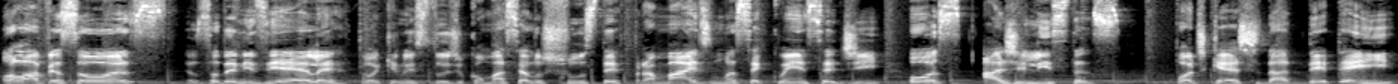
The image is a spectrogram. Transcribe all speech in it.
Olá, pessoas! Eu sou Denise Heller, estou aqui no estúdio com Marcelo Schuster para mais uma sequência de Os Agilistas, podcast da DTI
